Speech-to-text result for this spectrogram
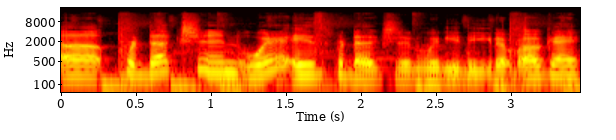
up. Production, where is production when you need them? Okay,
